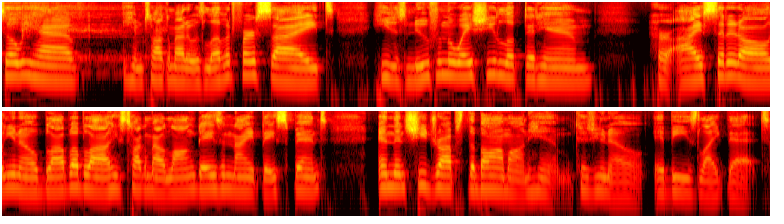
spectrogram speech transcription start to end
So we have him talking about it was love at first sight. He just knew from the way she looked at him. Her eyes said it all, you know, blah, blah, blah. He's talking about long days and night they spent. And then she drops the bomb on him because, you know, it bees like that.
